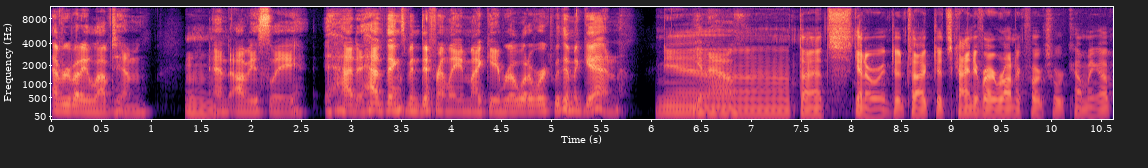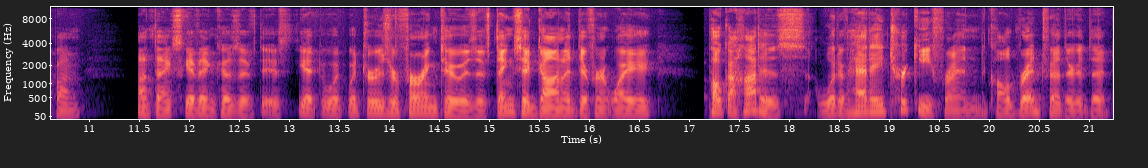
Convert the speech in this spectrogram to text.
everybody loved him. Mhm. And obviously, had had things been differently, Mike Gabriel would have worked with him again. Yeah, You know? that's you know. In fact, it's kind of ironic, folks. We're coming up on on Thanksgiving because if, if yet what what Drew's referring to is if things had gone a different way, Pocahontas would have had a turkey friend called Red Feather that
